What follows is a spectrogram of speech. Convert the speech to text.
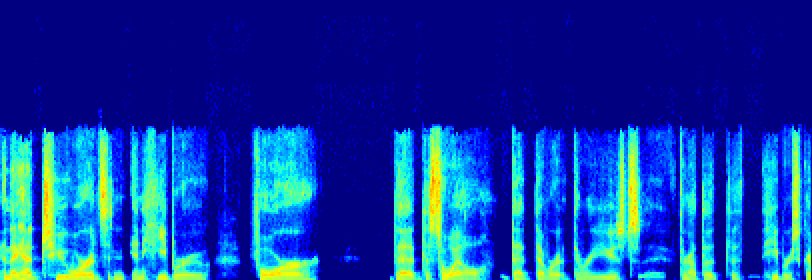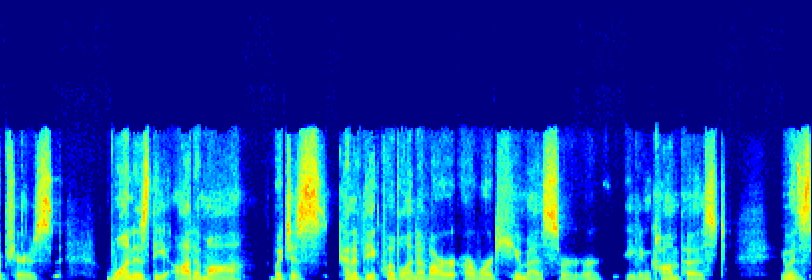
And they had two words in, in hebrew for the the soil that that were that were used throughout the, the hebrew scriptures. One is the adamah which is kind of the equivalent of our our word humus or, or even compost. It was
